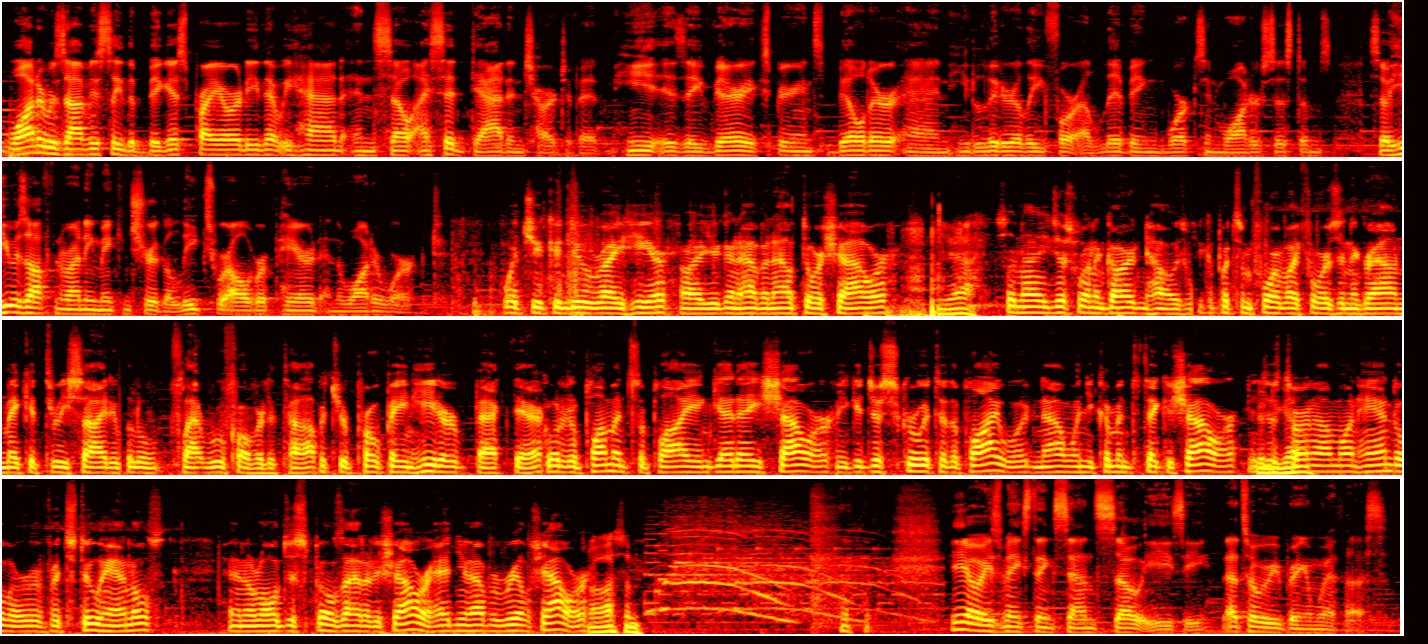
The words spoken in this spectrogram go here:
Water was obviously the biggest priority that we had, and so I set dad in charge of it. He is a very experienced builder, and he literally, for a living, works in water systems. So he was off and running, making sure the leaks were all repaired and the water worked. what you can do right here, uh, you're going to have an outdoor shower. Yeah. So now you just run a garden hose. You can put some 4x4s in the ground, make it three sided, little flat roof over the top. Put your propane heater back there. Go to the plumbing supply and get a shower. You could just screw it to the plywood. Now, when you come in to take a shower, you just turn on one handle, or if it's two handles, and it all just spills out of the shower head, and you have a real shower. Awesome. He always makes things sound so easy. That's why we bring him with us.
